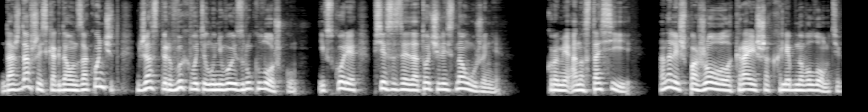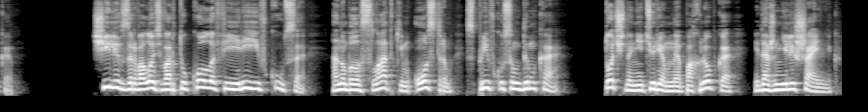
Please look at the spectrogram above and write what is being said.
Дождавшись, когда он закончит, Джаспер выхватил у него из рук ложку, и вскоре все сосредоточились на ужине. Кроме Анастасии, она лишь пожевывала краешек хлебного ломтика. Чили взорвалось во рту Кола феерии вкуса. Оно было сладким, острым, с привкусом дымка. Точно не тюремная похлебка и даже не лишайник.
